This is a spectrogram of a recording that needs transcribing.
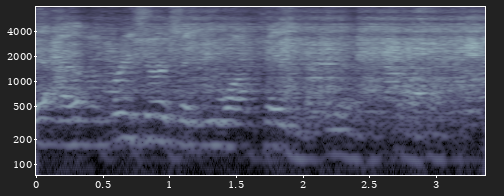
Yeah, I, I'm pretty sure it said you want Katie.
